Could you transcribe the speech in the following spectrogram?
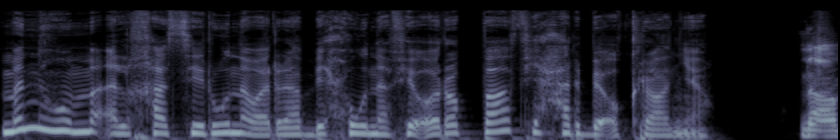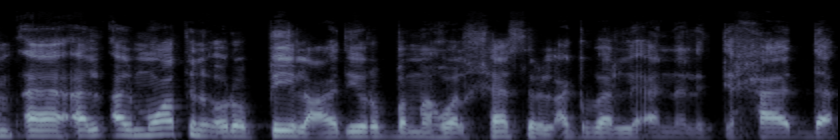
من هم الخاسرون والرابحون في أوروبا في حرب أوكرانيا؟ نعم آه، المواطن الأوروبي العادي ربما هو الخاسر الأكبر لأن الاتحاد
